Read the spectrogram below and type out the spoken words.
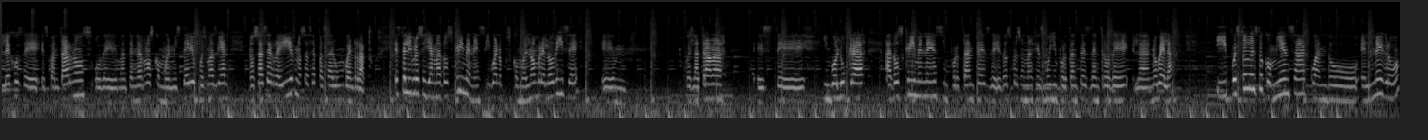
lejos de espantarnos o de mantenernos como en misterio, pues más bien nos hace reír, nos hace pasar un buen rato. Este libro se llama Dos Crímenes y bueno, pues como el nombre lo dice, em, pues la trama este, involucra a dos crímenes importantes de dos personajes muy importantes dentro de la novela. Y pues todo esto comienza cuando el negro,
